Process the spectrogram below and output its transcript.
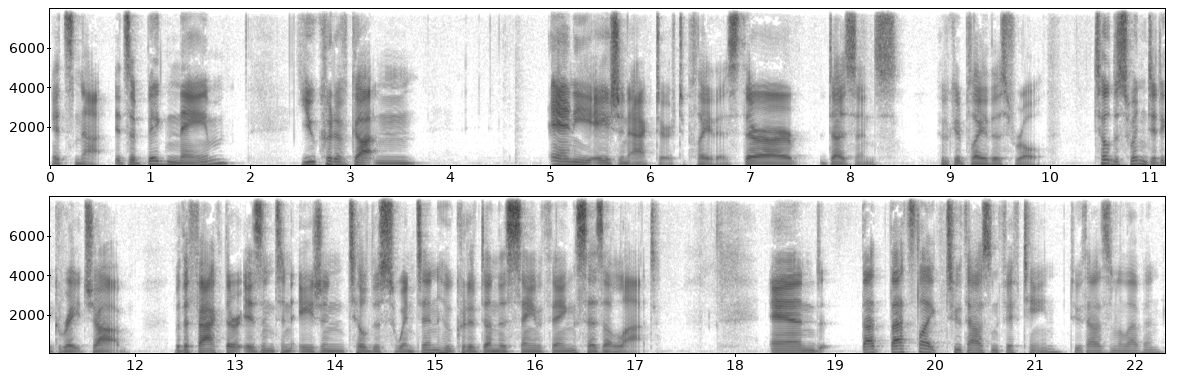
It's not. It's a big name. You could have gotten any Asian actor to play this. There are dozens who could play this role. Tilda Swinton did a great job, but the fact there isn't an Asian Tilda Swinton who could have done the same thing says a lot. And that that's like 2015, 2011.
